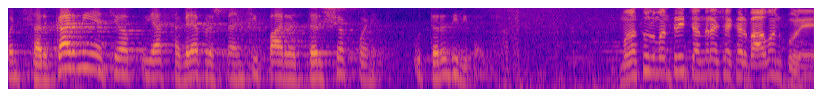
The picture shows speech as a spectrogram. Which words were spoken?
पण सरकारने याच्या या सगळ्या प्रश्नांची पारदर्शकपणे उत्तरं दिली पाहिजे. महसूल मंत्री चंद्रशेखर बावनकुळे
